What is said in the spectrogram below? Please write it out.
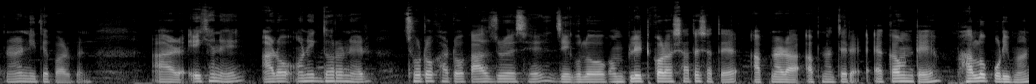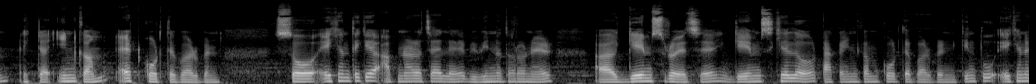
আপনারা নিতে পারবেন। আর এখানে আরও অনেক ধরনের ছোটোখাটো কাজ রয়েছে যেগুলো কমপ্লিট করার সাথে সাথে আপনারা আপনাদের অ্যাকাউন্টে ভালো পরিমাণ একটা ইনকাম অ্যাড করতে পারবেন। সো এখান থেকে আপনারা চাইলে বিভিন্ন ধরনের গেমস রয়েছে। গেমস খেলেও টাকা ইনকাম করতে পারবেন। কিন্তু এখানে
